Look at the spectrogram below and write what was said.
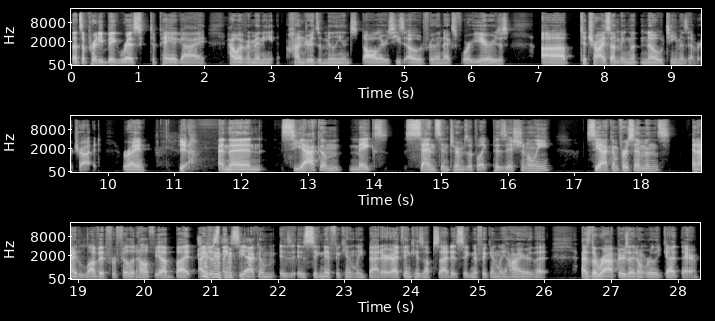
that's a pretty big risk to pay a guy however many hundreds of millions of dollars he's owed for the next four years uh, to try something that no team has ever tried, right? Yeah. And then Siakam makes sense in terms of like positionally, Siakam for Simmons, and I love it for Philadelphia, but I just think Siakam is is significantly better. I think his upside is significantly higher that as the Raptors I don't really get there.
